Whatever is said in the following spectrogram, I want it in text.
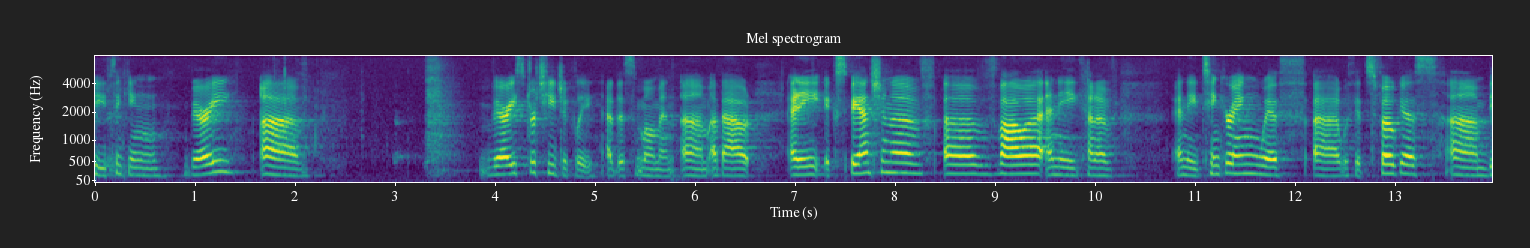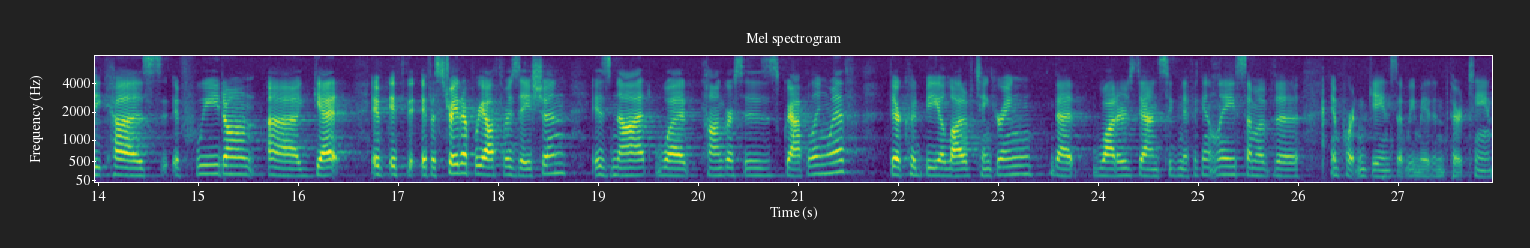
be thinking very, uh, very strategically at this moment um, about any expansion of, of VAWA, any kind of any tinkering with, uh, with its focus, um, because if we don't uh, get if, if, if a straight up reauthorization is not what Congress is grappling with, there could be a lot of tinkering that waters down significantly some of the important gains that we made in 13.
